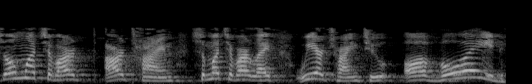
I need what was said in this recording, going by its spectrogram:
so much of our, our time, so much of our life, we are trying to avoid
